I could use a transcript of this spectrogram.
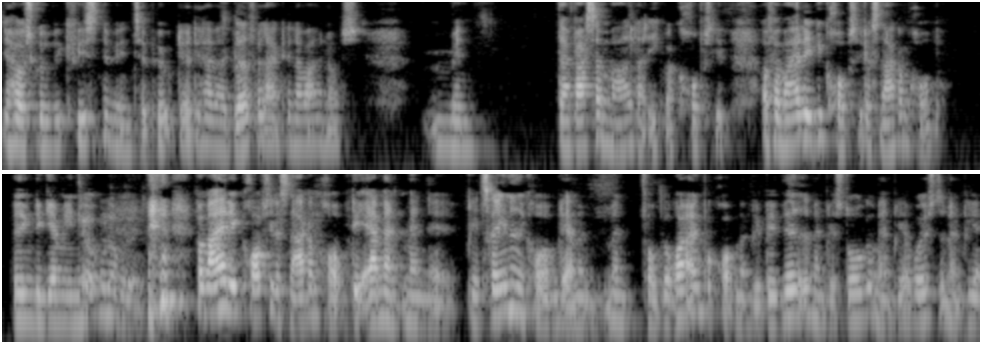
jeg har jo skået ved kvistene ved en terapeut der, det har jeg været glad for langt hen ad vejen også. Men der var så meget, der ikke var kropsligt. Og for mig er det ikke kropsligt at snakke om krop. Jeg ved ikke, om det giver mening. Var 100 procent. For mig er det ikke kropsligt at snakke om krop. Det er, at man, man øh, bliver trænet i kroppen. Det er, man, man får berøring på kroppen. Man bliver bevæget, man bliver strukket, man bliver rystet, man bliver,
